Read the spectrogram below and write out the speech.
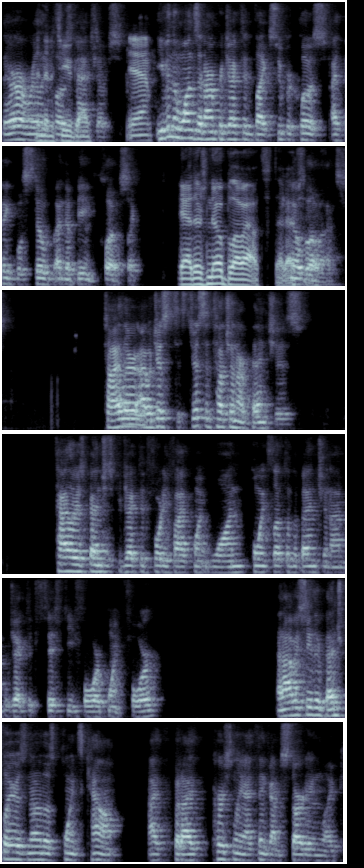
There are really then it's close you guys. matchups. yeah. Even the ones that aren't projected like super close, I think will still end up being close. Like Yeah, there's no blowouts that I've no seen. blowouts. Tyler, I would just just to touch on our benches. Tyler's bench is projected forty-five point one points left on the bench, and I'm projected fifty-four point four. And obviously, they're bench players. None of those points count. I, but I personally, I think I'm starting like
